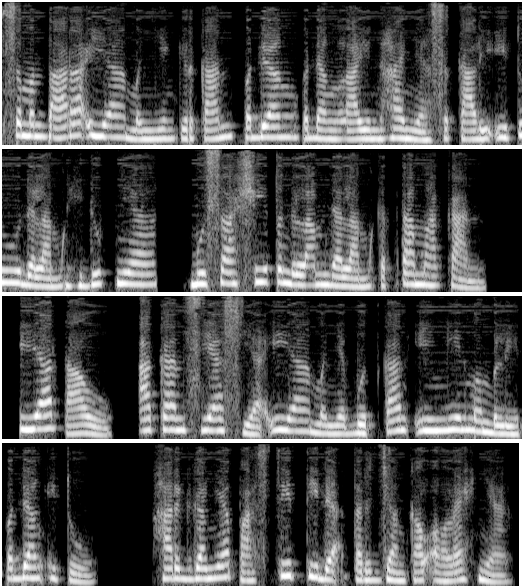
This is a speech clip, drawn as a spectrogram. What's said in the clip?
sementara ia menyingkirkan pedang-pedang lain hanya sekali itu dalam hidupnya, Musashi tenggelam dalam ketamakan. Ia tahu, akan sia-sia ia menyebutkan ingin membeli pedang itu. Harganya pasti tidak terjangkau olehnya.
